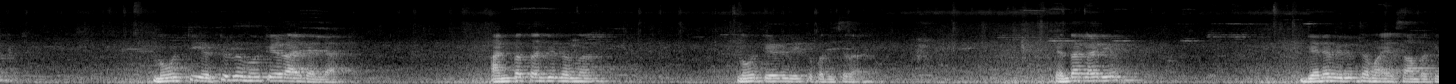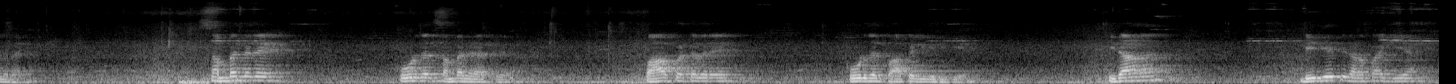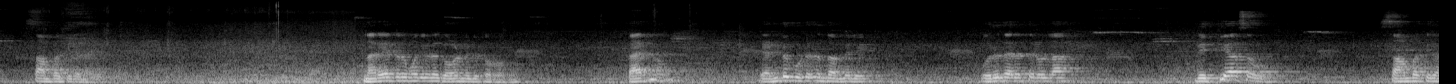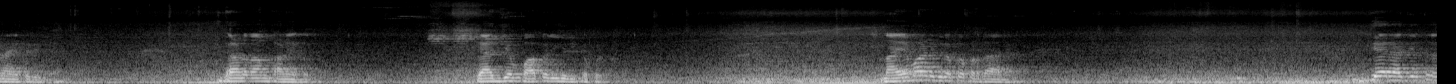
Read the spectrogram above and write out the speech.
നൂറ്റി എട്ടിൽ നിന്ന് നൂറ്റിയേഴായതല്ല. അൻപത്തഞ്ചിൽ നിന്ന് നൂറ്റിയേഴിലേക്ക് പതിച്ചതാണ്. എന്താ കാര്യം? ജനവിരുദ്ധമായ സാമ്പത്തിക നയം. സമ്പന്നരെ കൂടുതൽ സമ്പന്നരാക്കുക. പാവപ്പെട്ടവരെ കൂടുതൽ പാപ്പരീകരിക്കുക. ഇതാണ് ബി ജെ പി നടപ്പാക്കിയ സാമ്പത്തിക നയം. നരേന്ദ്രമോദിയുടെ ഗവൺമെന്റ് തുറന്നു. കാരണം രണ്ട് കൂട്ടരും തമ്മിൽ ഒരു തരത്തിലുള്ള വ്യത്യാസവും സാമ്പത്തിക നയത്തിലില്ല ഇതാണ് നാം കാണേണ്ടത്. രാജ്യം പാപ്പരീകരിക്കപ്പെട്ടു. നയമാണ് ഇതിലൊക്കെ പ്രധാനം. ഇന്ത്യ രാജ്യത്ത്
